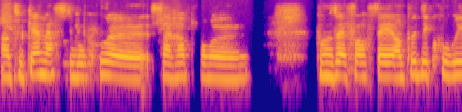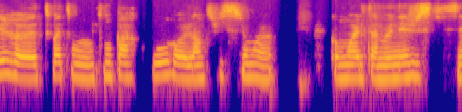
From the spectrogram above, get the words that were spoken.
en tout cas, merci beaucoup, euh, Sarah, pour, pour nous avoir fait un peu découvrir, toi, ton, ton parcours, l'intuition, comment elle t'a mené jusqu'ici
